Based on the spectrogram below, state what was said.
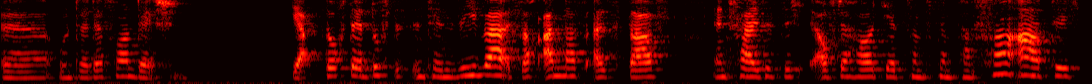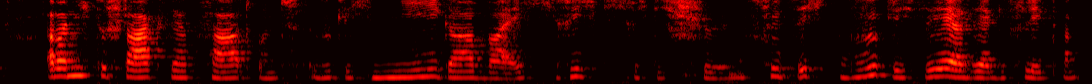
äh, unter der Foundation. Ja, doch der Duft ist intensiver, ist auch anders als Darf, entfaltet sich auf der Haut jetzt so ein bisschen parfumartig, aber nicht so stark, sehr zart und wirklich mega weich. Richtig, richtig schön. Es fühlt sich wirklich sehr, sehr gepflegt an.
